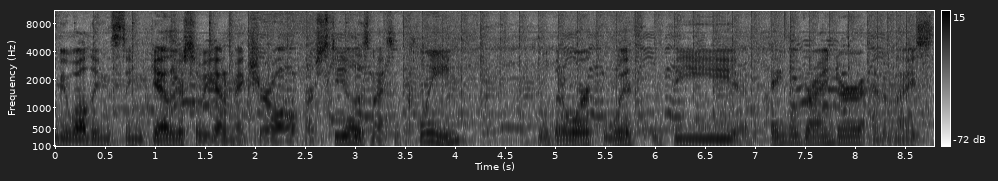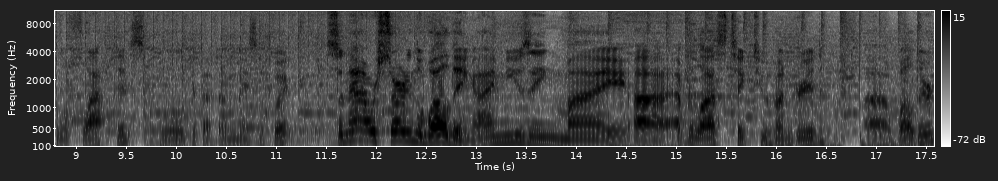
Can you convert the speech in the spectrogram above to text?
to be welding this thing together, so we got to make sure all of our steel is nice and clean. A little bit of work with the angle grinder and a nice little flap disc. We'll get that done nice and quick. So now we're starting the welding. I'm using my uh, Everlast TIG 200 uh, welder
